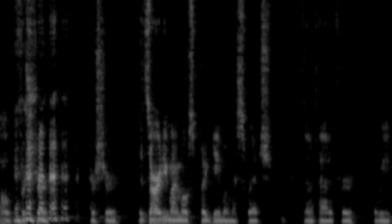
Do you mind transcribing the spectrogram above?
Oh, for sure, for sure. It's already my most played game on my Switch, and I've had it for a week.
